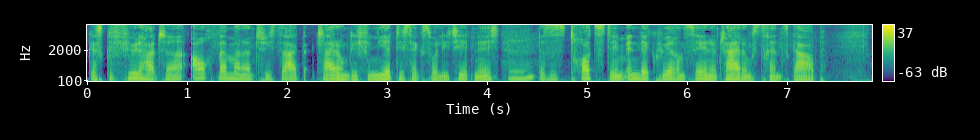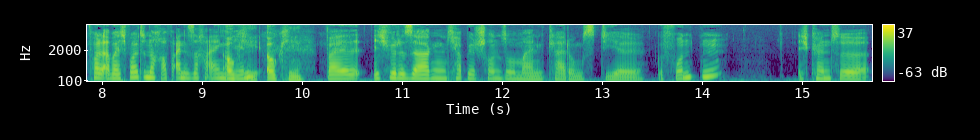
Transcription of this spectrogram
das Gefühl hatte, auch wenn man natürlich sagt, Kleidung definiert die Sexualität nicht, Mhm. dass es trotzdem in der queeren Szene Kleidungstrends gab. Voll, aber ich wollte noch auf eine Sache eingehen. Okay, okay. Weil ich würde sagen, ich habe jetzt schon so meinen Kleidungsstil gefunden. Ich könnte,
